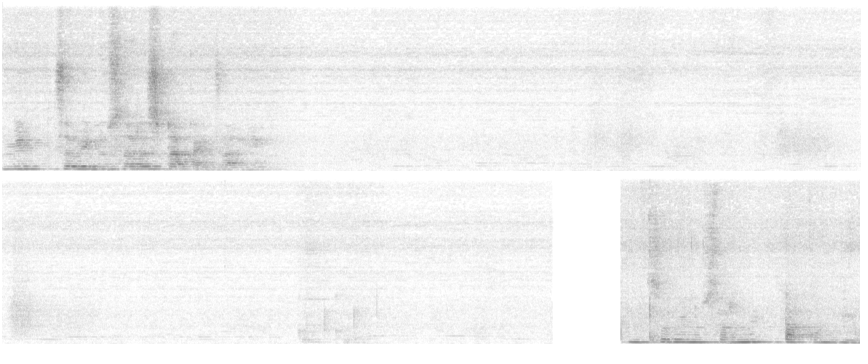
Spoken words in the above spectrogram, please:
मीठ चवीनुसारच टाकायचं आहे. चवीनुसार मीठ टाकून घेऊ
